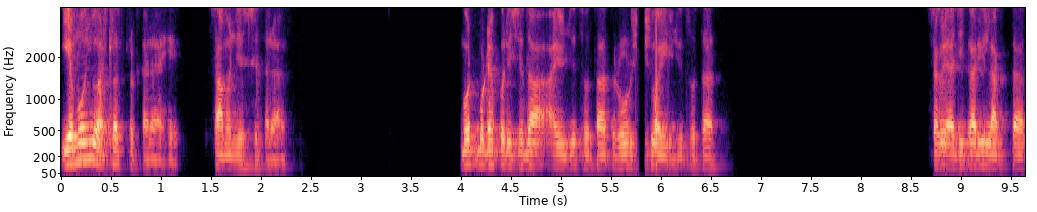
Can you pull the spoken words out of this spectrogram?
यमोयू असलाच प्रकार आहे. सामंजस्य करार. मोठमोठ्या परिषदा आयोजित होतात. रोड शो आयोजित होतात. सगळे अधिकारी लागतात.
